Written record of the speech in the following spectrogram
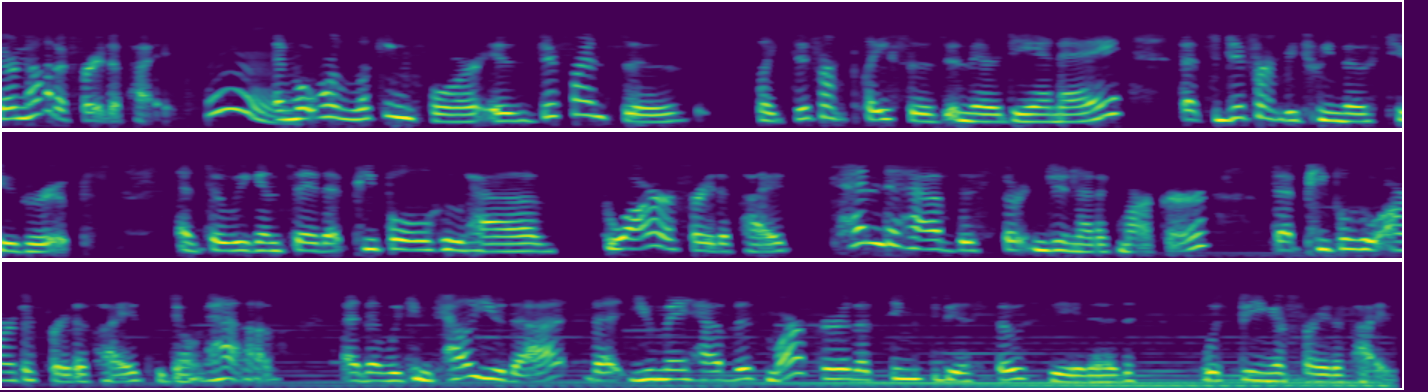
they're not afraid of heights. Hmm. And what we're looking for is differences, like different places in their DNA that's different between those two groups. And so we can say that people who have who are afraid of heights tend to have this certain genetic marker that people who aren't afraid of heights don't have. And then we can tell you that, that you may have this marker that seems to be associated with being afraid of heights.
